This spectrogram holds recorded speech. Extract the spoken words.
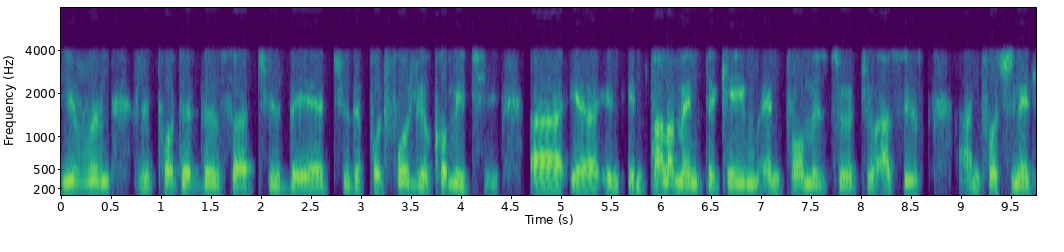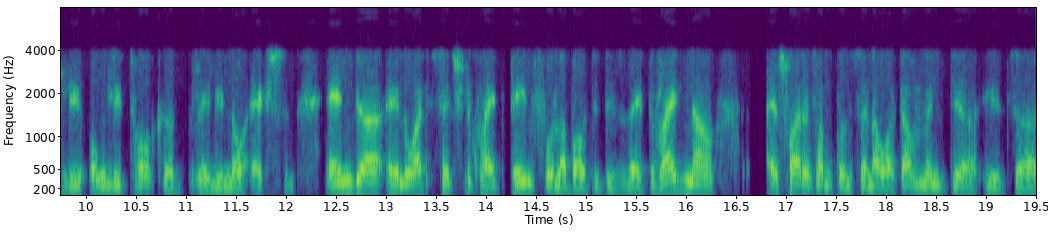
even reported this uh, to the to the portfolio committee uh, in in Parliament. They came and promised to to assist. Unfortunately, only talk really no action. And uh, and what's actually quite painful about it is that right now, as far as I'm concerned, our government uh, is uh,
